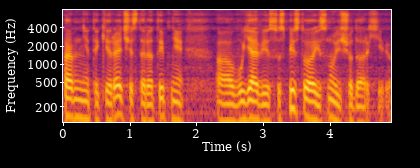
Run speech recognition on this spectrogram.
певні такі речі стереотипні е, в уяві суспільства існують щодо архівів.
